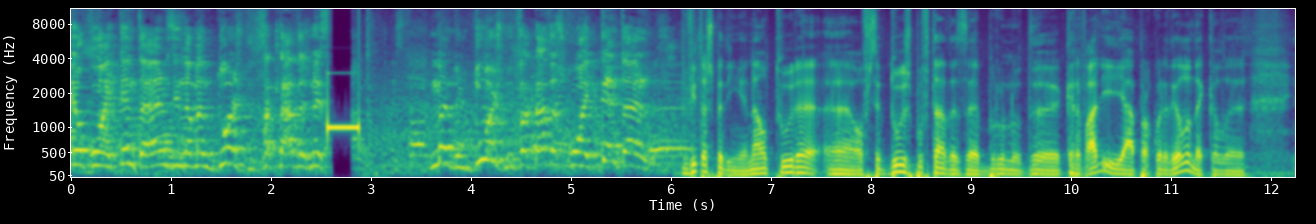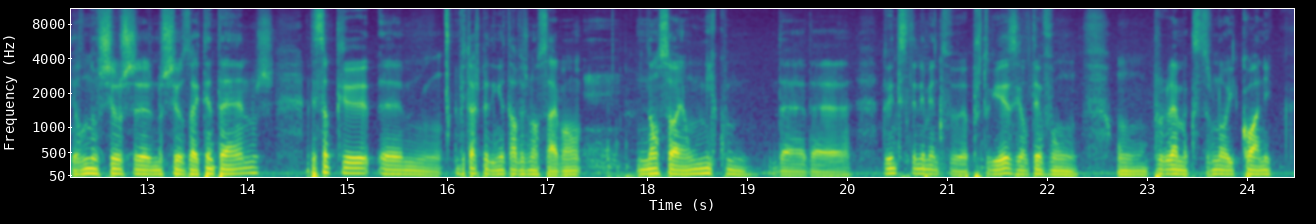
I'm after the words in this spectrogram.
Eu com 80 anos ainda mando duas bufatadas nesse mando-lhe duas bufetadas com 80 anos. Vítor Espadinha, na altura, a oferecer duas bufetadas a Bruno de Carvalho e à procura dele, onde é que ele, ele nos, seus, nos seus 80 anos. Atenção que um, Vítor Espadinha, talvez não saibam, não só é um ícone da, da, do entretenimento português, ele teve um, um programa que se tornou icónico,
